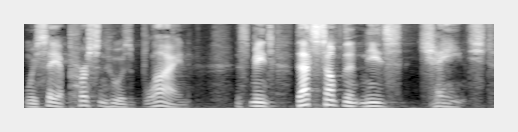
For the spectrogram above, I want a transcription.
When we say a person who is blind, this means that's something that needs changed.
